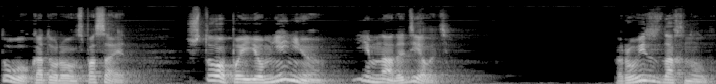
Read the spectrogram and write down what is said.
ту, которую он спасает. Что, по ее мнению, им надо делать? Руиз вздохнул.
